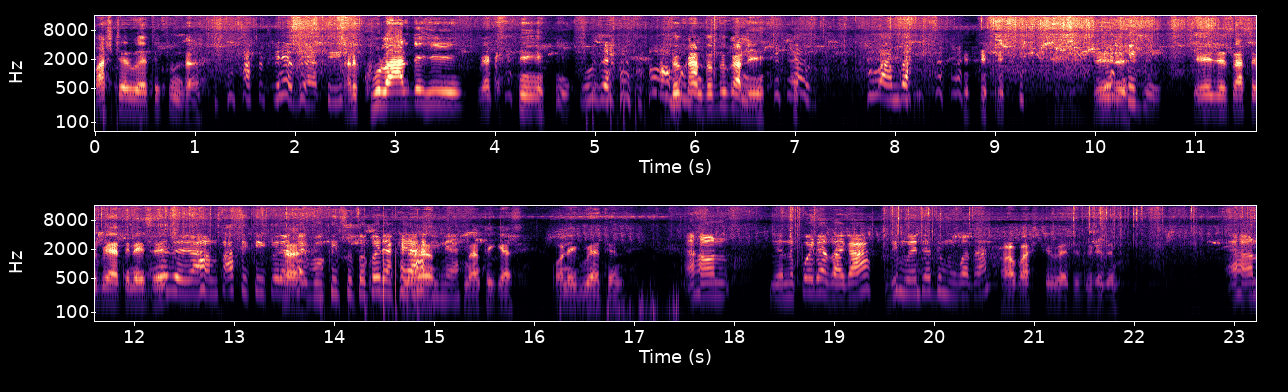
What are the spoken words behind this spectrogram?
ইয়ার হয়ে কোনটা? আরে খোলা আর দেখি দোকান তো দোকানি এই যে চাষে কি করে হ্যাঁ। খাইবো? কিছু তো কইরা খাই না ঠিক আছে। অনেক বেহাতি আছে। এখন যেন পয়রা জায়গা দিমু এটা দিমু বাজান হ্যাঁ পাঁচটা বেহাতি দুইটা দেন। এখন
